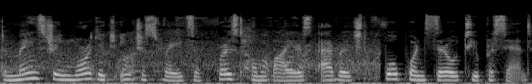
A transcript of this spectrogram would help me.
the mainstream mortgage interest rates of first home buyers averaged 4.02%,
